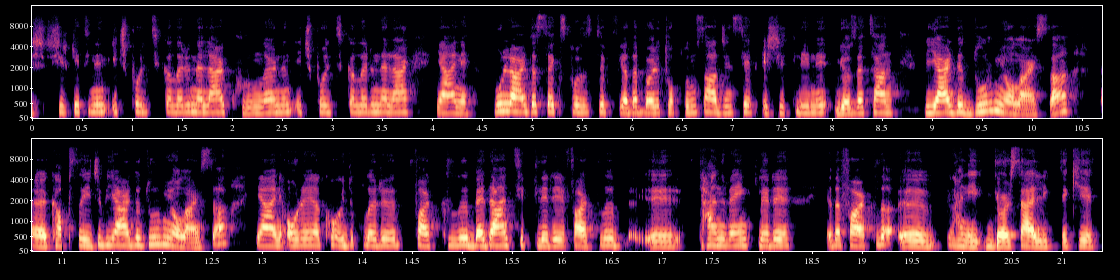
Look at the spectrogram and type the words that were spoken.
şirketinin iç politikaları neler, kurumlarının iç politikaları neler. Yani buralarda seks pozitif ya da böyle toplumsal cinsiyet eşitliğini gözeten bir yerde durmuyorlarsa, kapsayıcı bir yerde durmuyorlarsa, yani oraya koydukları farklı beden tipleri, farklı e, ten renkleri ya da farklı hani görsellikteki,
